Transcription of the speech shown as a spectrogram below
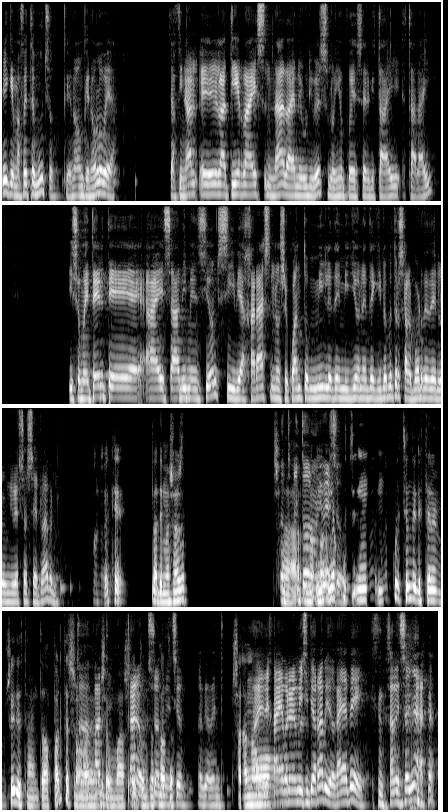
Sí, que me afecte mucho, que no, aunque no lo vea. Si al final eh, la Tierra es nada en el universo, lo mismo puede ser que está ahí, estar ahí. Y someterte a esa dimensión si viajarás no sé cuántos miles de millones de kilómetros al borde del universo observable. Bueno, es que las dimensiones. O sea, En todo el no, es universo. cuestión, no- es cuestión de que estén en un sitio, están en todas partes. Son una todas partes. más. Claro, una partes. dimensión, obviamente. O sea, deja de ponerme mi sitio rápido, cállate. Deja de soñar.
